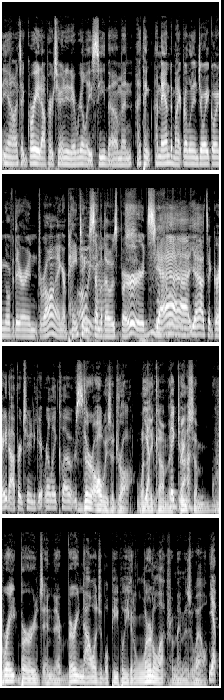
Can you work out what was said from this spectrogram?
You know, it's a great opportunity to really see them. And I think Amanda might really enjoy going over there and drawing or painting Oh, some of those birds. Yeah, yeah, it's a great opportunity to get really close. They're always a draw when Yeah, they come. They big bring draw. some great birds, and they're very knowledgeable people. You can learn a lot from them as well. Yep.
